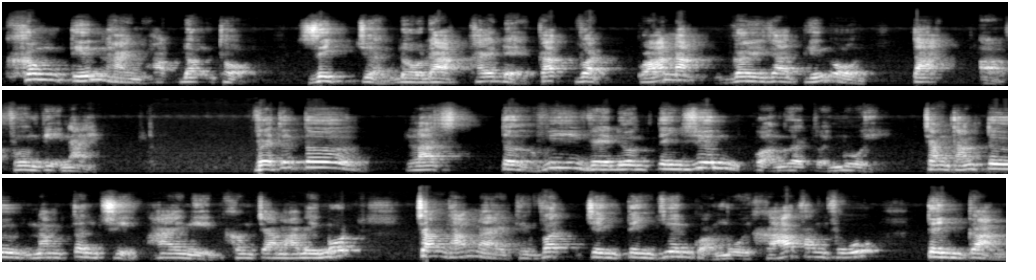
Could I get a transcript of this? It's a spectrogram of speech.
không tiến hành hoạt động thổ dịch chuyển đồ đạc hay để các vật quá nặng gây ra tiếng ồn tại ở phương vị này về thứ tư là tử vi về đường tình duyên của người tuổi mùi trong tháng 4 năm Tân Sửu 2021. Trong tháng này thì vận trình tình duyên của mùi khá phong phú, tình cảm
